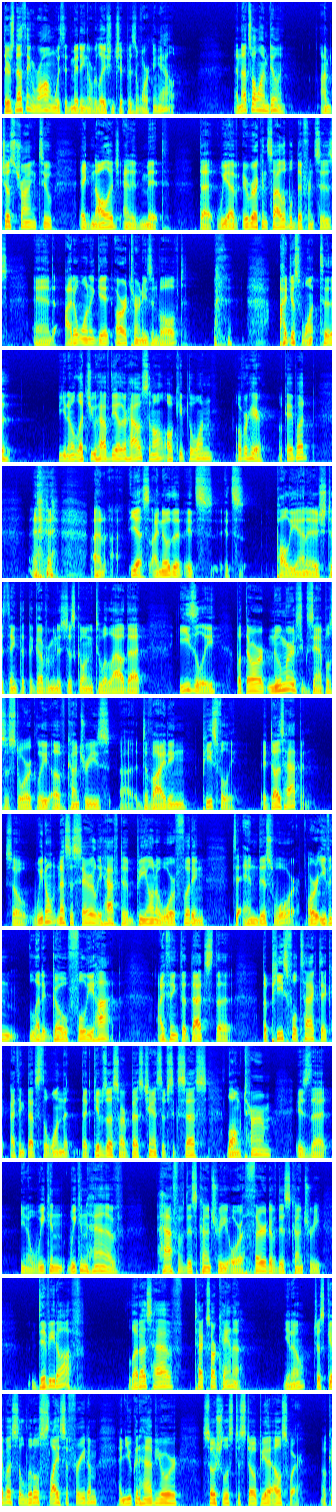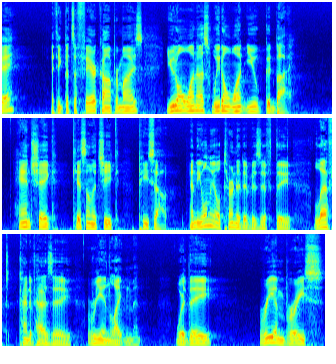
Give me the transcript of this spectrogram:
There's nothing wrong with admitting a relationship isn't working out. And that's all I'm doing. I'm just trying to acknowledge and admit that we have irreconcilable differences and I don't want to get our attorneys involved. I just want to you know, let you have the other house and I'll I'll keep the one over here. Okay, bud? and yes, I know that it's it's Pollyanna-ish to think that the government is just going to allow that easily, but there are numerous examples historically of countries uh, dividing peacefully. It does happen. So we don't necessarily have to be on a war footing to end this war or even let it go fully hot. I think that that's the the peaceful tactic, I think that's the one that, that gives us our best chance of success long term. Is that you know we can we can have half of this country or a third of this country divvied off. Let us have Texarkana. You know, just give us a little slice of freedom, and you can have your socialist dystopia elsewhere. Okay, I think that's a fair compromise. You don't want us, we don't want you. Goodbye. Handshake, kiss on the cheek, peace out. And the only alternative is if the left kind of has a re-enlightenment where they re-embrace,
